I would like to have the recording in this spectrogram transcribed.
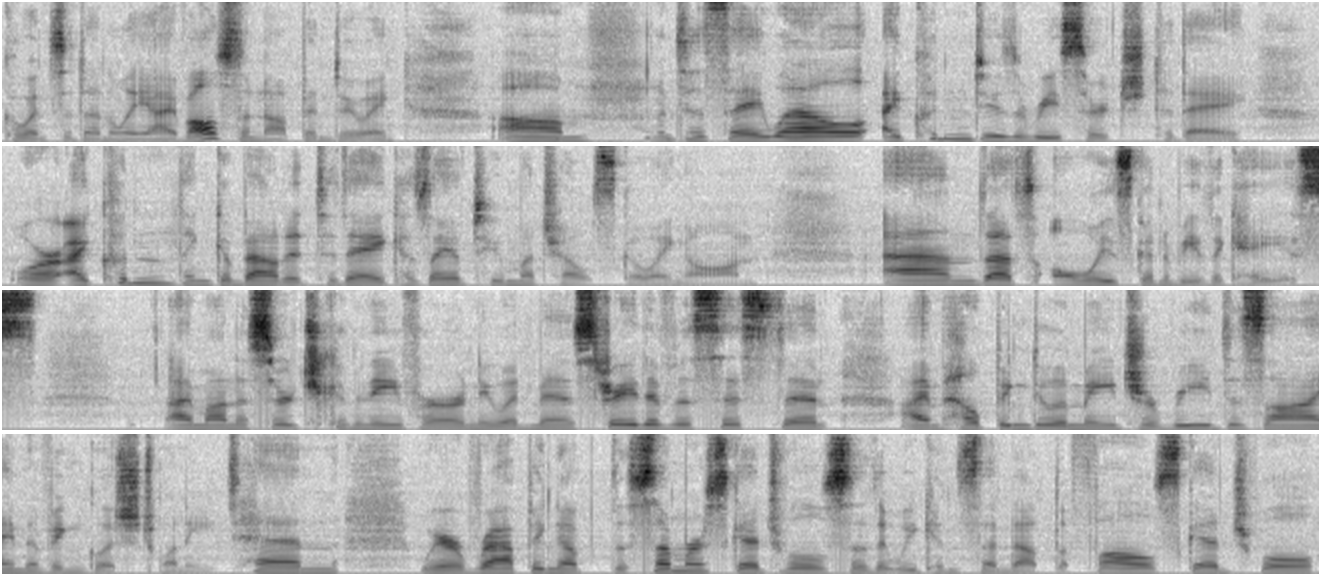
coincidentally I've also not been doing. Um, to say, well, I couldn't do the research today, or I couldn't think about it today because I have too much else going on and that's always going to be the case. I'm on a search committee for our new administrative assistant. I'm helping do a major redesign of English 2010. We're wrapping up the summer schedule so that we can send out the fall schedule.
